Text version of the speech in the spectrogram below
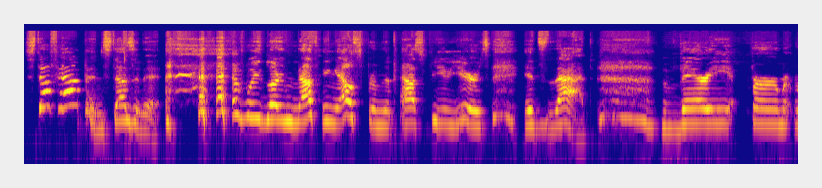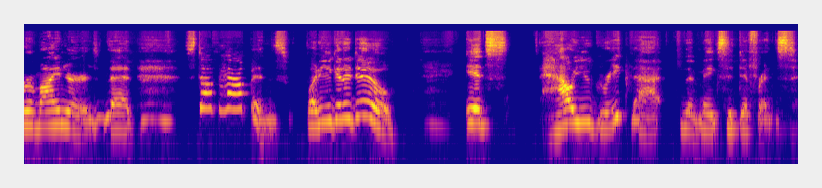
stuff happens, doesn't it? if we learn nothing else from the past few years, it's that. Very firm reminders that stuff happens. What are you going to do? It's how you greet that that makes a difference.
